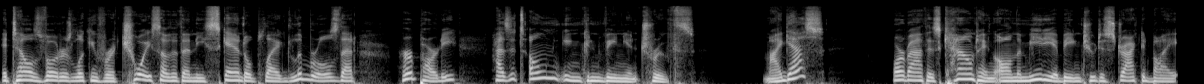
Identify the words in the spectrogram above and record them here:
It tells voters looking for a choice other than the scandal plagued liberals that her party has its own inconvenient truths. My guess? Horwath is counting on the media being too distracted by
